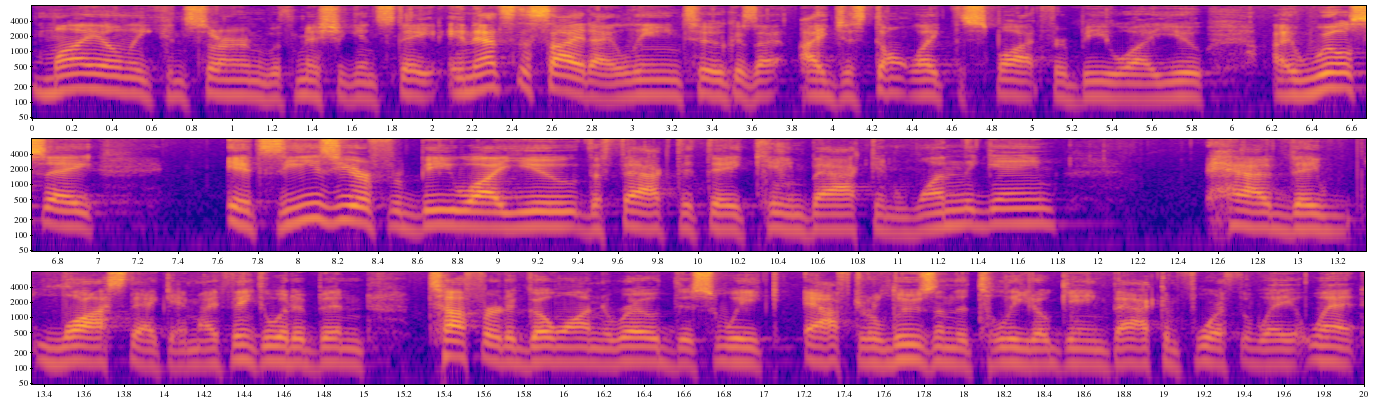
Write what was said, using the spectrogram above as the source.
my only concern with Michigan State, and that's the side I lean to because I, I, just don't like the spot for BYU. I will say it's easier for BYU the fact that they came back and won the game had they lost that game. I think it would have been tougher to go on the road this week after losing the Toledo game back and forth the way it went.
